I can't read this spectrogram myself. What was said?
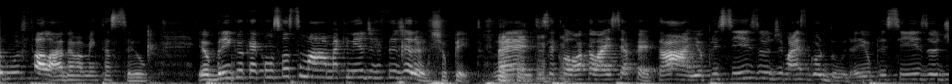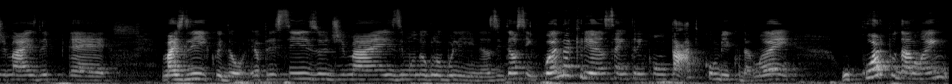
amo falar da amamentação. Eu brinco que é como se fosse uma maquininha de refrigerante, o peito, né? Então você coloca lá e se aperta. Ah, eu preciso de mais gordura, eu preciso de mais, é, mais líquido, eu preciso de mais imunoglobulinas. Então, assim, quando a criança entra em contato com o bico da mãe, o corpo da mãe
